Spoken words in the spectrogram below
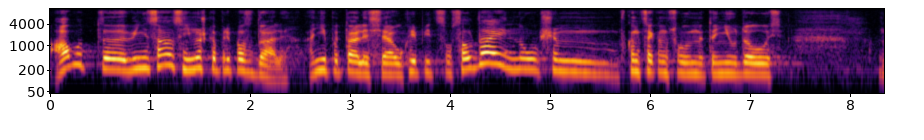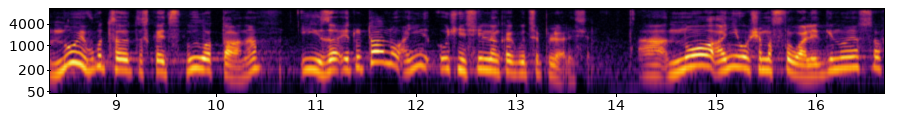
А вот э, венецианцы немножко припоздали. Они пытались э, укрепиться в Салдай, но, в общем, в конце концов им это не удалось. Ну и вот, э, так сказать, всплыла Тана. И за эту Тану они очень сильно как бы цеплялись. А, но они, в общем, отставали от генуэзцев.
